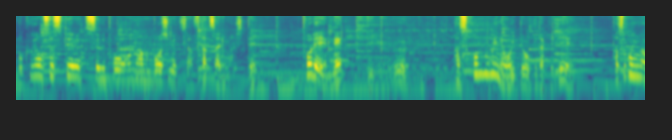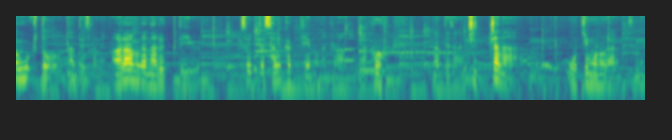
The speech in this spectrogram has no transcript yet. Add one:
僕がおすすめする盗難防止グッズは2つありましてトレネっていうパソコンの上に置いておくだけでパソコンが動くと何ていうんですかねアラームが鳴るっていうそういった三角形のなんかあの何ていうんですかねちっちゃな置物があるんですよね。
